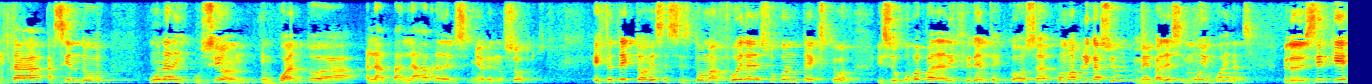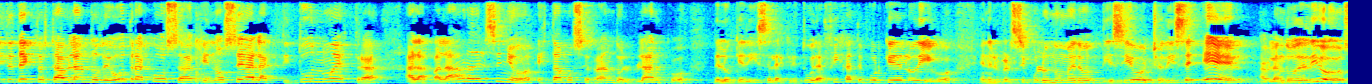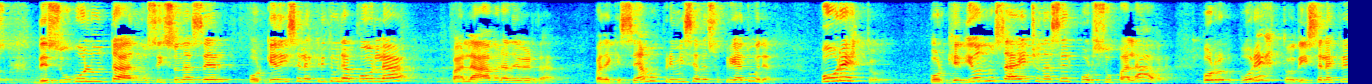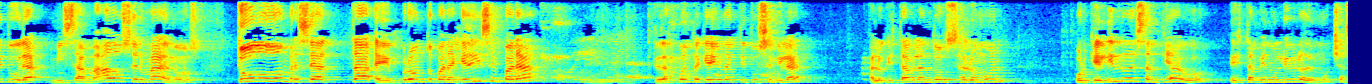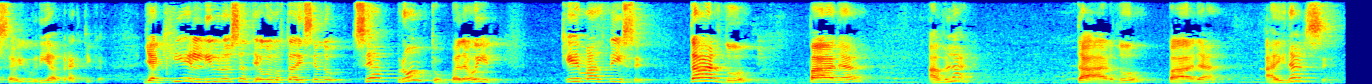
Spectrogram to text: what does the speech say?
está haciendo una discusión en cuanto a la palabra del Señor en nosotros. Este texto a veces se toma fuera de su contexto y se ocupa para diferentes cosas. Como aplicación me parecen muy buenas. Pero decir que este texto está hablando de otra cosa que no sea la actitud nuestra a la palabra del Señor, estamos cerrando el blanco de lo que dice la Escritura. Fíjate por qué lo digo. En el versículo número 18 dice, Él, hablando de Dios, de su voluntad nos hizo nacer. ¿Por qué dice la Escritura? Por la palabra de verdad. Para que seamos primicias de su criatura. Por esto, porque Dios nos ha hecho nacer por su palabra. Por, por esto, dice la Escritura, mis amados hermanos, todo hombre sea eh, pronto para qué dice, para... ¿Te das cuenta que hay una actitud similar a lo que está hablando Salomón? Porque el libro de Santiago es también un libro de mucha sabiduría práctica. Y aquí el libro de Santiago nos está diciendo, sea pronto para oír. ¿Qué más dice? Tardo para hablar. Tardo para airarse.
